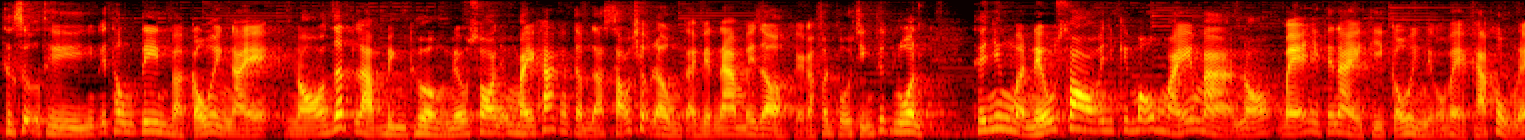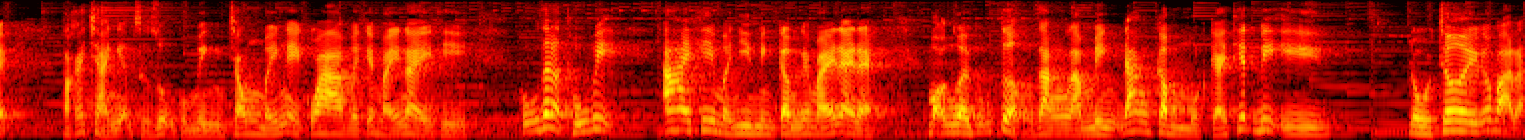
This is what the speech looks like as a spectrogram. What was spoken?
Thực sự thì những cái thông tin và cấu hình này ấy, nó rất là bình thường nếu so những máy khác trong tầm giá 6 triệu đồng tại Việt Nam bây giờ kể cả phân phối chính thức luôn. Thế nhưng mà nếu so với những cái mẫu máy mà nó bé như thế này thì cấu hình này có vẻ khá khủng đấy. Và cái trải nghiệm sử dụng của mình trong mấy ngày qua với cái máy này thì cũng rất là thú vị. Ai khi mà nhìn mình cầm cái máy này này, mọi người cũng tưởng rằng là mình đang cầm một cái thiết bị đồ chơi các bạn ạ,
